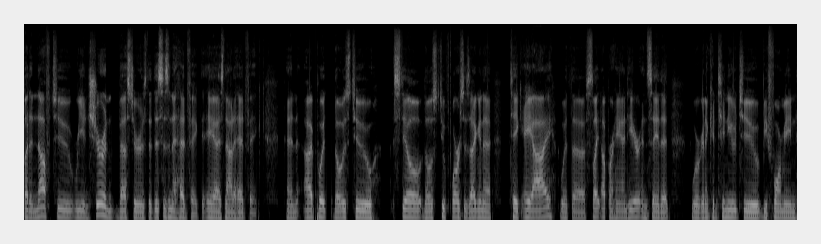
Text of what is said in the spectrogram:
but enough to reinsure investors that this isn't a head fake. The AI is not a head fake. And I put those two still, those two forces, I'm going to take AI with a slight upper hand here and say that we're going to continue to be forming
